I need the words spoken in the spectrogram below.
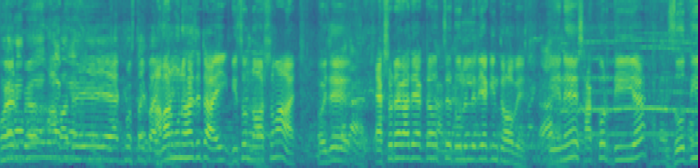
ভয়ের এক বস্তায় আমার মনে হয় যেটা এই বিছন নেওয়ার সময় ওই যে একশো টাকা দিয়ে একটা হচ্ছে দলিল দিয়ে কিনতে হবে। এনে স্বাক্ষর দিয়ে যদি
